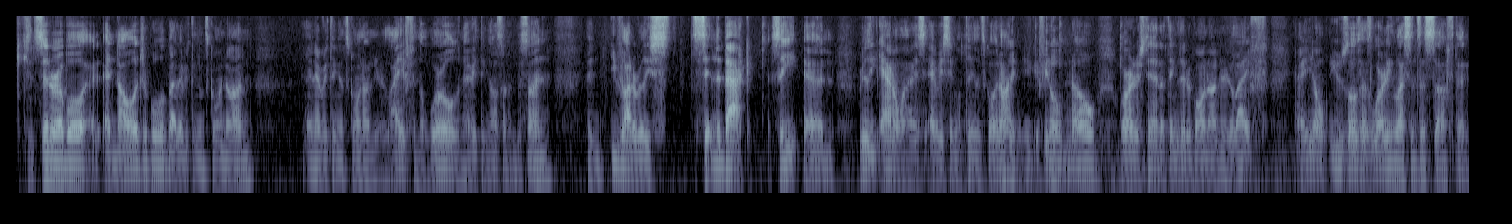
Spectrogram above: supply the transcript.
considerable and, and knowledgeable about everything that's going on and everything that's going on in your life and the world and everything else under the sun, then you've got to really sit in the back seat and really analyze every single thing that's going on. If you don't know or understand the things that are going on in your life, and you don't use those as learning lessons and stuff, then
